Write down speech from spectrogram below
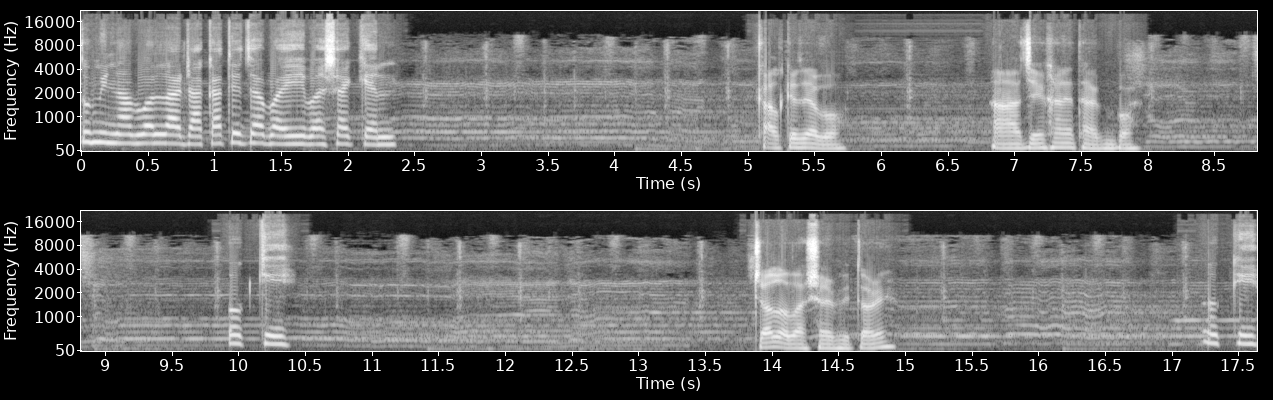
তুমি না বললা ঢাকাতে যাবা এই বাসা কেন? কালকে যাব। আজ এখানে থাকব। ওকে। চলো বাসার ভিতরে। ওকে।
